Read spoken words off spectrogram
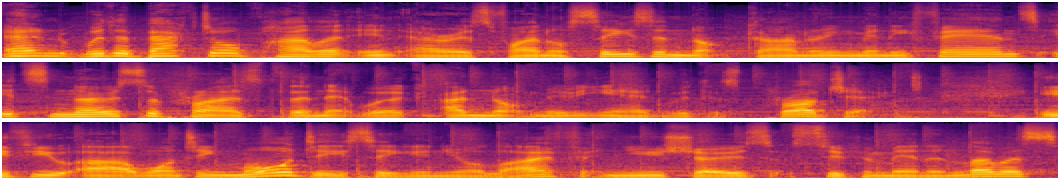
and with a backdoor pilot in Arrow's final season not garnering many fans, it's no surprise that the network are not moving ahead with this project. If you are wanting more DC in your life, new shows Superman and Lois,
